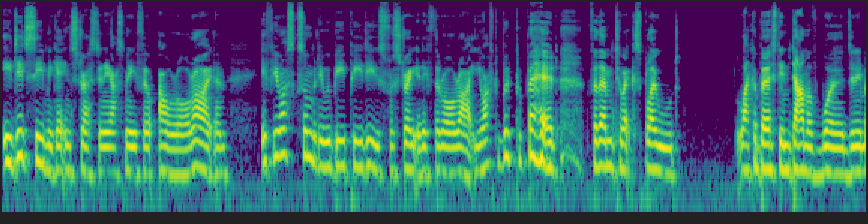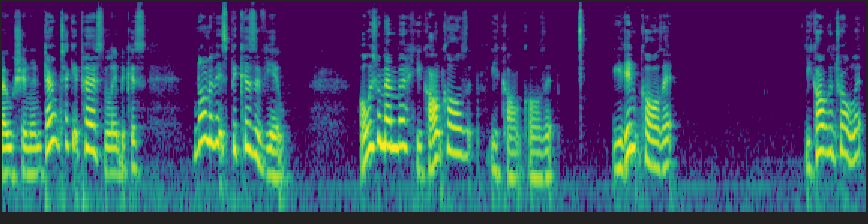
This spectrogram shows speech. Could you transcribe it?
he did see me getting stressed and he asked me if I were all right. And if you ask somebody with BPD who's frustrated if they're all right, you have to be prepared for them to explode like a bursting dam of words and emotion. And don't take it personally because none of it's because of you. Always remember, you can't cause it. You can't cause it. You didn't cause it. You can't control it.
